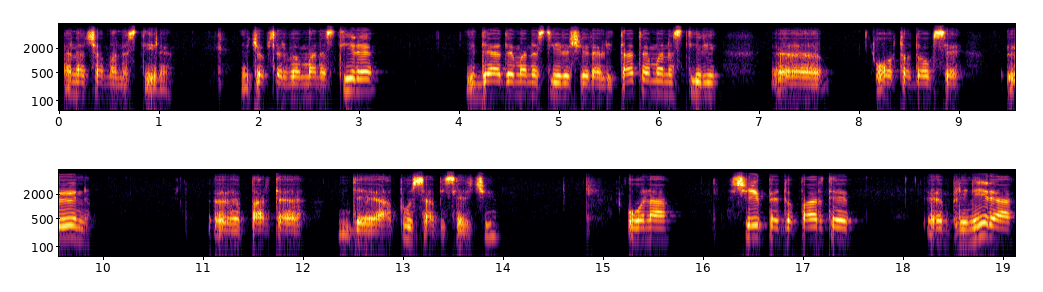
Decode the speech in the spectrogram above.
în acea mănăstire. Deci observăm mănăstire, ideea de mănăstire și realitatea mănăstirii uh, ortodoxe în uh, partea de apus a bisericii, una și pe de-o parte împlinirea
